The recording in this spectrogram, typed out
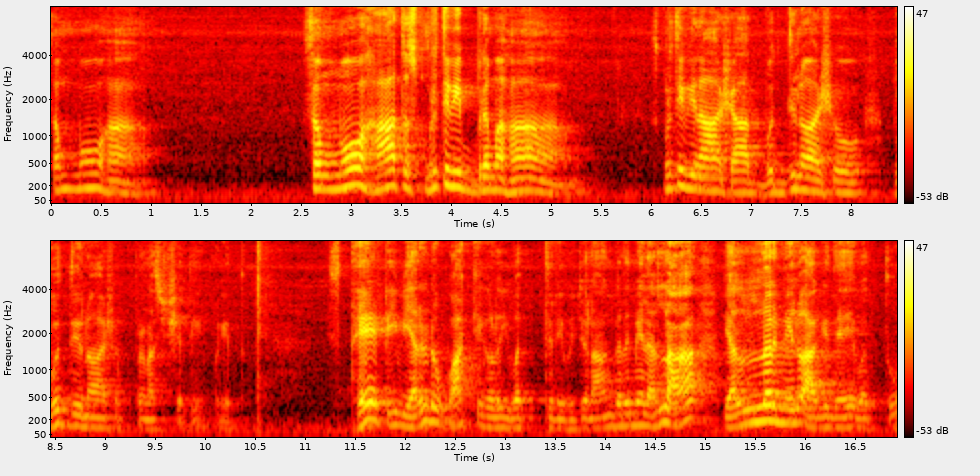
ಸಮ್ಮೋಹ. ಸಮ್ಮೋಹಾತ್ ಸ್ಮೃತಿ ವಿಭ್ರಮ ಸ್ಮೃತಿ ವಿನಾಶಾತ್ ಬುದ್ಧಿನಾಶೋ ಬುದ್ಧಿನಾಶ ಪ್ರಣಶ್ಯತಿ ಮುಗಿತು ಇವು ಇವೆರಡು ವಾಕ್ಯಗಳು ಇವತ್ತಿನ ಜನಾಂಗದ ಮೇಲೆ ಅಲ್ಲ, ಎಲ್ಲರ ಮೇಲೂ ಆಗಿದೆ ಇವತ್ತು.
